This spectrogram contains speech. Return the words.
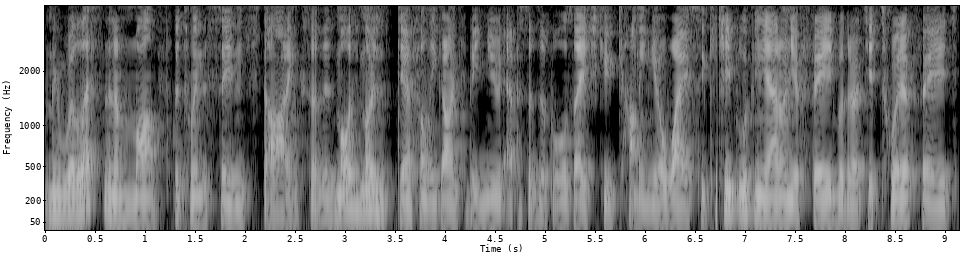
I mean, we're less than a month between the season starting, so there's most, most definitely going to be new episodes of Bulls HQ coming your way. So keep looking out on your feed, whether it's your Twitter feeds,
